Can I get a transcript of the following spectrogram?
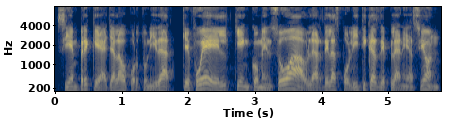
siempre que haya la oportunidad, que fue él quien comenzó a hablar de las políticas de planeación,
